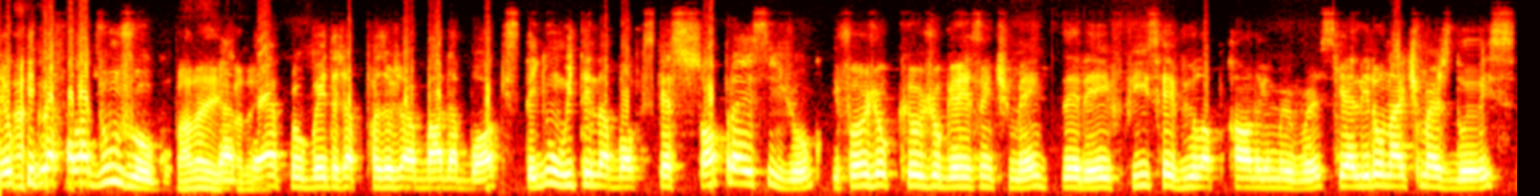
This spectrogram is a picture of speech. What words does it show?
Eu queria falar de um jogo. Fala aí, fala aí. até aproveita já pra fazer o jabá da box. Tem um item da box que é só pra esse jogo. E foi um jogo que eu joguei recentemente, zerei, fiz review lá pro canal da Gamerverse, que é Little Nightmares 2.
